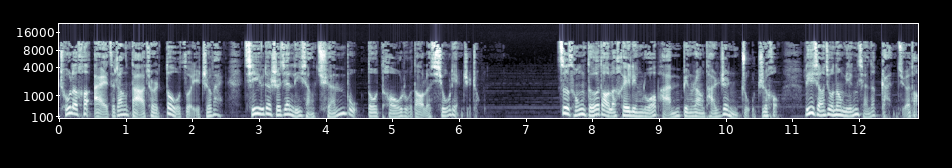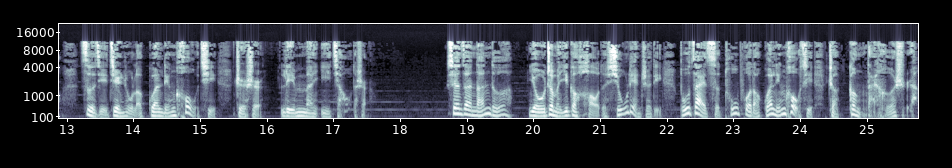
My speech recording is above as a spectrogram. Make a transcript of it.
除了和矮子张打趣斗嘴之外，其余的时间，李想全部都投入到了修炼之中。自从得到了黑灵罗盘，并让他认主之后，李想就能明显的感觉到自己进入了关灵后期，只是临门一脚的事儿。现在难得有这么一个好的修炼之地，不再次突破到关灵后期，这更待何时啊？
